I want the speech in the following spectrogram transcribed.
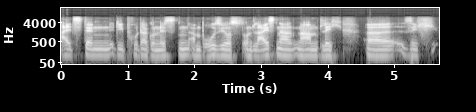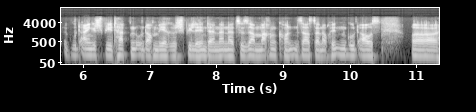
als denn die Protagonisten Ambrosius und Leisner namentlich äh, sich gut eingespielt hatten und auch mehrere Spiele hintereinander zusammen machen konnten, sah es dann auch hinten gut aus. Äh,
